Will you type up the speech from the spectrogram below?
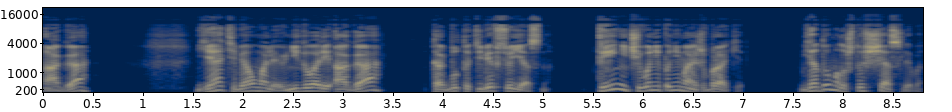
Ага. Я тебя умоляю, не говори «ага», как будто тебе все ясно. Ты ничего не понимаешь в браке. Я думала, что счастлива.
